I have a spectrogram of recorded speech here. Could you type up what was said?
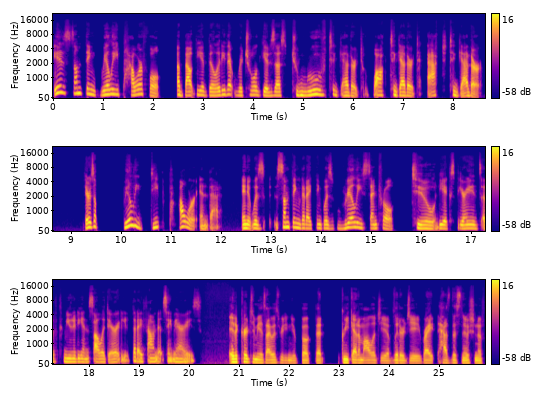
is something really powerful about the ability that ritual gives us to move together, to walk together, to act together. There's a really deep power in that. And it was something that I think was really central to the experience of community and solidarity that I found at St. Mary's. It occurred to me as I was reading your book that Greek etymology of liturgy, right, has this notion of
